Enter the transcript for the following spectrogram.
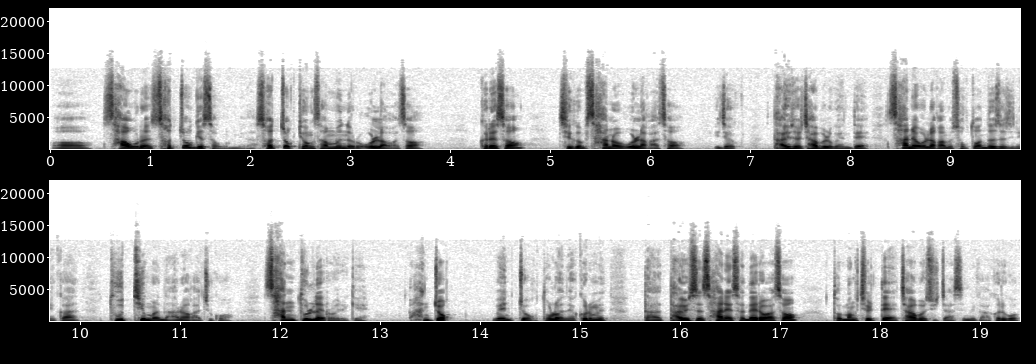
어, 사울은 서쪽에서 옵니다. 서쪽 경사문으로 올라와서 그래서 지금 산을 올라가서 이제 다윗을 잡으려고 했는데 산에 올라가면 속도가 늦어지니까 두 팀을 나눠 가지고 산 둘레로 이렇게 한쪽 왼쪽 돌려내 그러면 다, 다윗은 산에서 내려와서 도망칠 때 잡을 수 있지 않습니까? 그리고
